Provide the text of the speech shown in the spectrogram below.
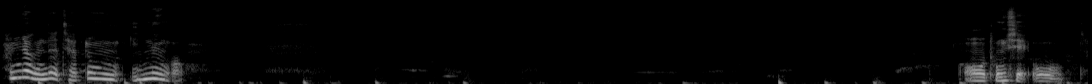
한정인데 제가 좀 있는 거. 어 동시에 오. 자.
